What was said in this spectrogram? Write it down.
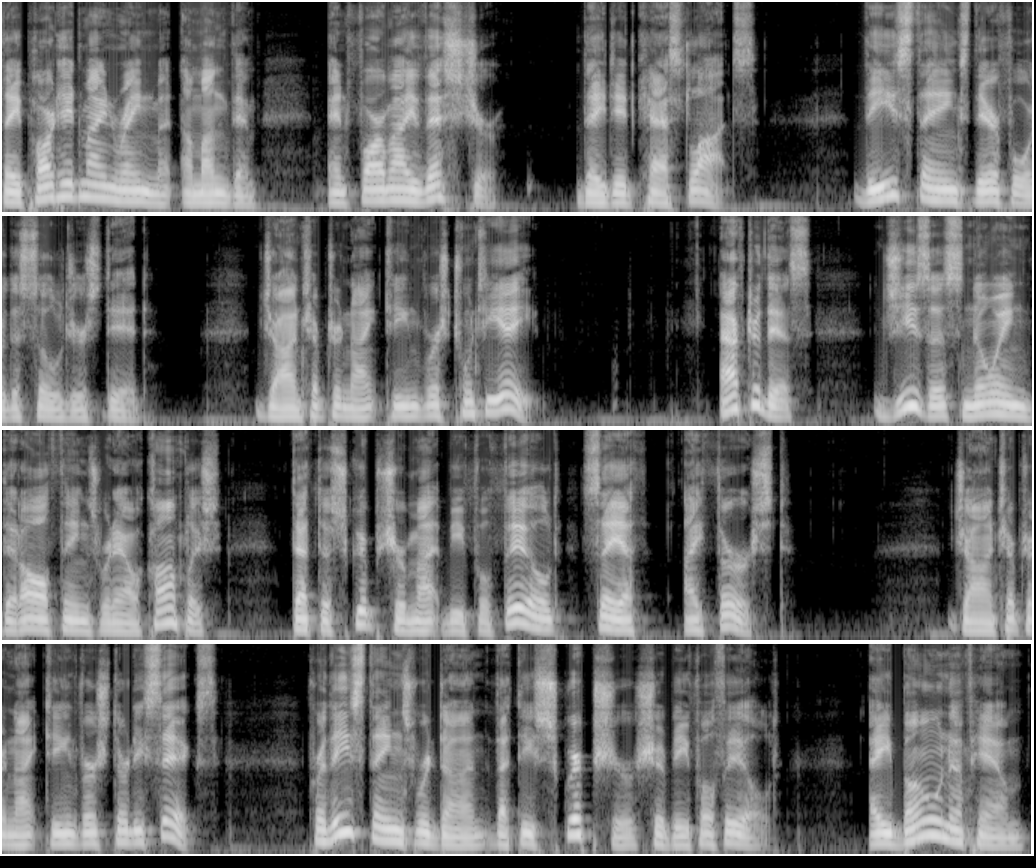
They parted mine raiment among them, and for my vesture they did cast lots. These things therefore the soldiers did. John chapter 19, verse 28. After this, Jesus, knowing that all things were now accomplished, that the scripture might be fulfilled, saith, I thirst. John chapter 19, verse 36. For these things were done that the scripture should be fulfilled. A bone of him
